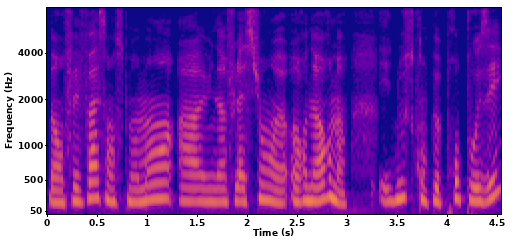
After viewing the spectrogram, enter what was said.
Bah, on fait face en ce moment à une inflation euh, hors norme. Et nous, ce qu'on peut proposer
